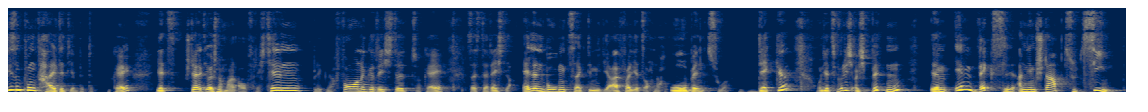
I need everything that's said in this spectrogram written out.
Diesen Punkt haltet ihr bitte. Okay? Jetzt stellt ihr euch nochmal aufrecht hin, Blick nach vorne gerichtet, okay? Das heißt, der rechte Ellenbogen zeigt im Idealfall jetzt auch nach oben zur Decke. Und jetzt würde ich euch bitten, ähm, im Wechsel an dem Stab zu ziehen.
